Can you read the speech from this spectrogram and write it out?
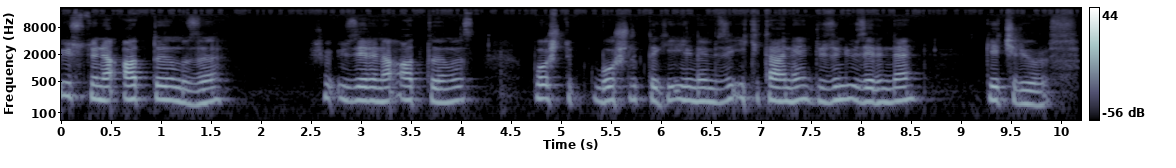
Üstüne attığımızı şu üzerine attığımız boşluk boşluktaki ilmemizi iki tane düzün üzerinden geçiriyoruz.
